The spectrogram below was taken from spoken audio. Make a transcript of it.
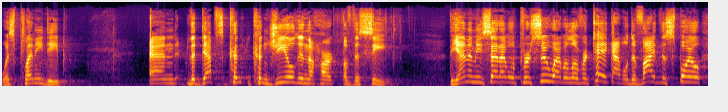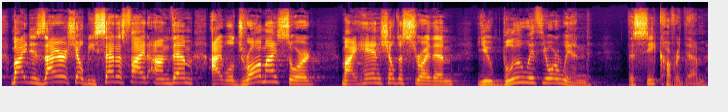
was plenty deep. And the depths con- congealed in the heart of the sea. The enemy said, I will pursue, I will overtake, I will divide the spoil. My desire shall be satisfied on them. I will draw my sword, my hand shall destroy them. You blew with your wind, the sea covered them.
